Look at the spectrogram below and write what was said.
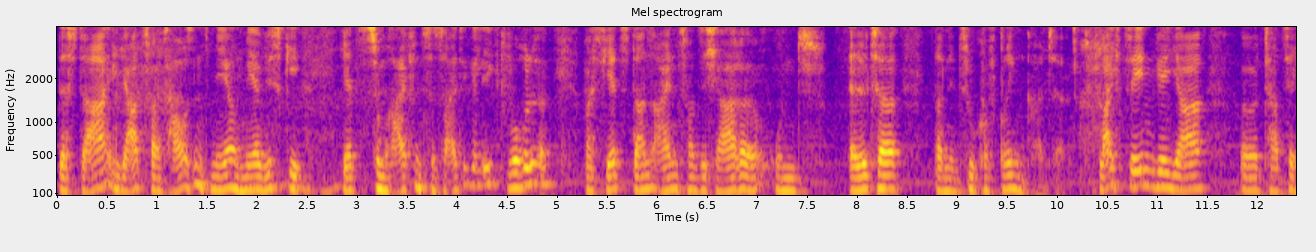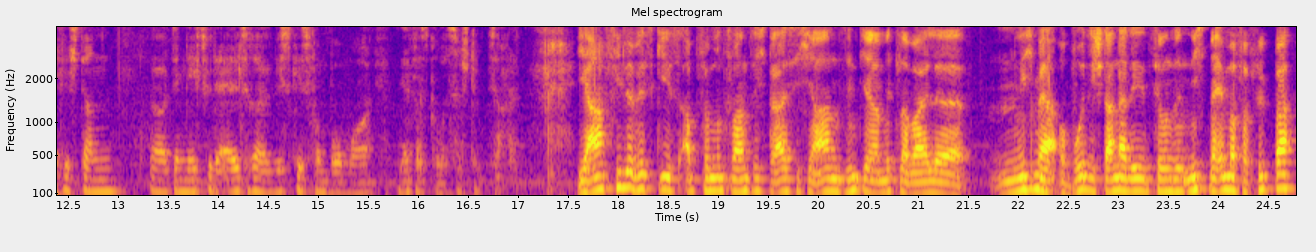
dass da im Jahr 2000 mehr und mehr Whisky jetzt zum Reifen zur Seite gelegt wurde, was jetzt dann 21 Jahre und älter dann in Zukunft bringen könnte. Vielleicht sehen wir ja äh, tatsächlich dann äh, demnächst wieder ältere Whiskys von Beaumont in etwas größerer Stückzahl. Ja, viele Whiskys ab 25, 30 Jahren sind ja mittlerweile nicht mehr, obwohl sie Standardeditionen sind, nicht mehr immer verfügbar.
